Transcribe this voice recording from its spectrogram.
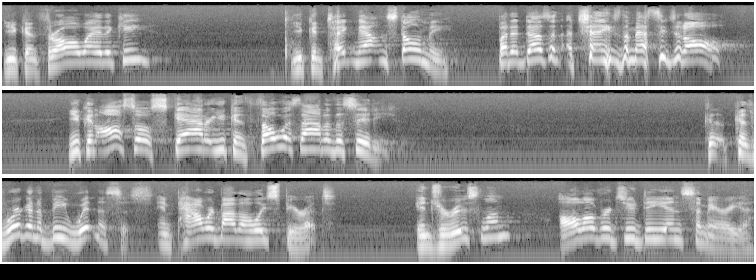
You can throw away the key. You can take me out and stone me. But it doesn't change the message at all. You can also scatter, you can throw us out of the city. Because we're going to be witnesses, empowered by the Holy Spirit, in Jerusalem, all over Judea and Samaria,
